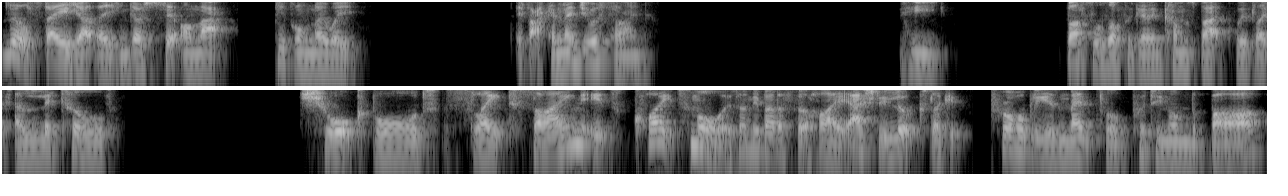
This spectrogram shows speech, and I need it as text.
little stage out there. You can go sit on that. People know where. You, if I can lend you a sign, he bustles off again and comes back with like a little chalkboard slate sign. It's quite small. It's only about a foot high. It actually looks like it probably is meant for putting on the bar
